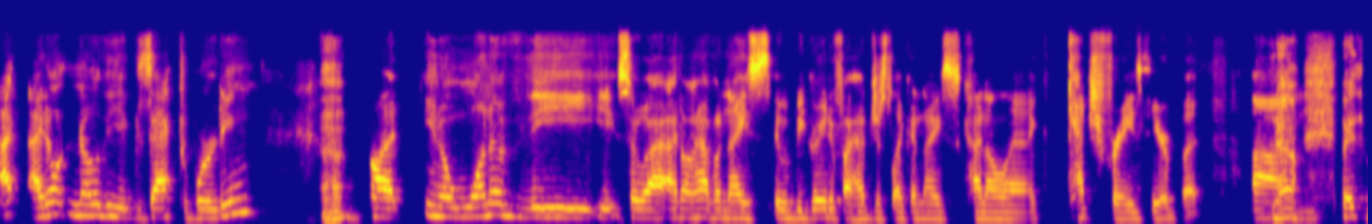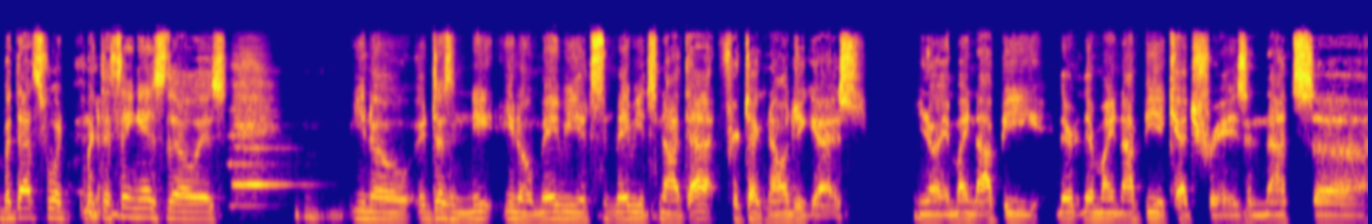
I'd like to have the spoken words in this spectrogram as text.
I, I don't know the exact wording uh-huh. but you know one of the so I, I, don't have a nice it would be great if i had just like a nice kind of like catchphrase here but um, no but but that's what but the thing is though is you know it doesn't need you know maybe it's maybe it's not that for technology guys you know it might not be there there might not be a catchphrase and that's uh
